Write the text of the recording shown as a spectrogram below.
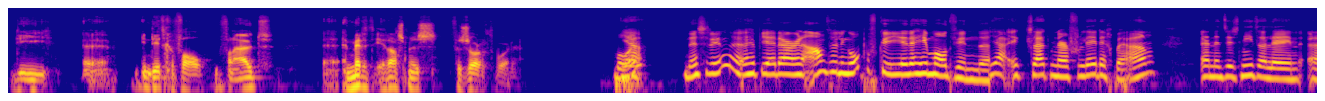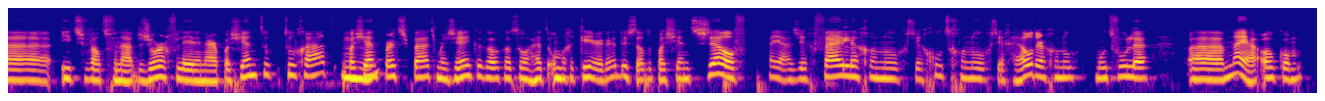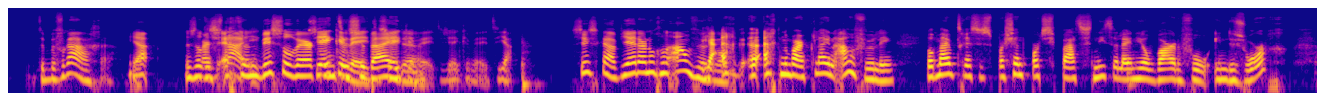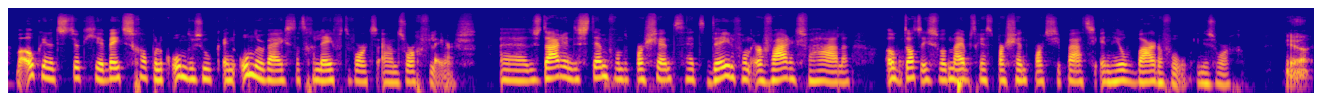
die uh, in dit geval vanuit uh, en met het Erasmus verzorgd worden. Mooi. Ja. Nesrin, heb jij daar een aanvulling op of kun je er helemaal vinden? Ja, ik sluit me daar volledig bij aan. En het is niet alleen uh, iets wat vanuit de zorgverlening naar de patiënt toe, toe gaat, mm -hmm. patiëntparticipatie, maar zeker ook het omgekeerde. Dus dat de patiënt zelf nou ja, zich veilig genoeg, zich goed genoeg, zich helder genoeg moet voelen. Uh, nou ja, ook om te bevragen. Ja, dus dat is echt een wisselwerking zeker tussen weten, beiden. Zeker weten, zeker weten, ja. Siska, heb jij daar nog een aanvulling ja, op? Eigenlijk, uh, eigenlijk nog maar een kleine aanvulling. Wat mij betreft is patiëntparticipatie niet alleen heel waardevol in de zorg, maar ook in het stukje wetenschappelijk onderzoek en onderwijs dat geleverd wordt aan zorgverleners. Uh, dus daarin de stem van de patiënt, het delen van ervaringsverhalen, ook dat is wat mij betreft patiëntparticipatie en heel waardevol in de zorg. Ja,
